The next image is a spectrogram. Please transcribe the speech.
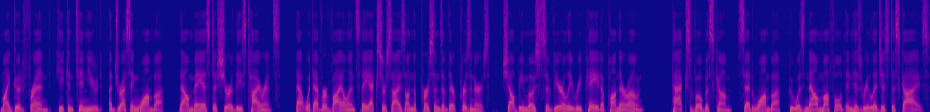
my good friend, he continued, addressing Wamba, thou mayest assure these tyrants, that whatever violence they exercise on the persons of their prisoners, shall be most severely repaid upon their own. Pax vobiscum, said Wamba, who was now muffled in his religious disguise.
